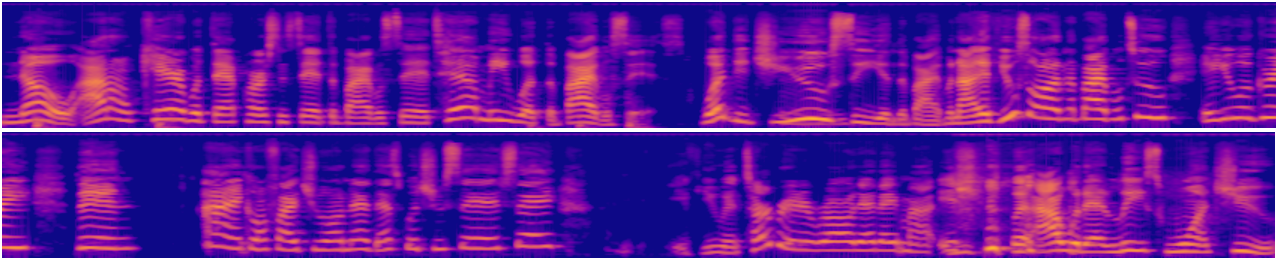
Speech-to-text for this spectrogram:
No, I don't care what that person said the Bible said. Tell me what the Bible says. What did you Mhm. see in the Bible? Now, if you saw it in the Bible too and you agree, then I ain't gonna fight you on that. That's what you said. Say, if you interpret it wrong, that ain't my issue. but I would at least want you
